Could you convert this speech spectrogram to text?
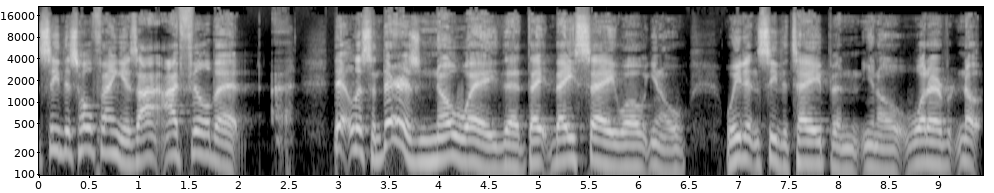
see, this whole thing is I I feel that that listen, there is no way that they they say, well, you know, we didn't see the tape and you know whatever. No,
